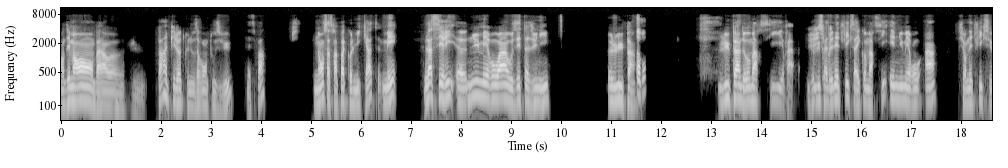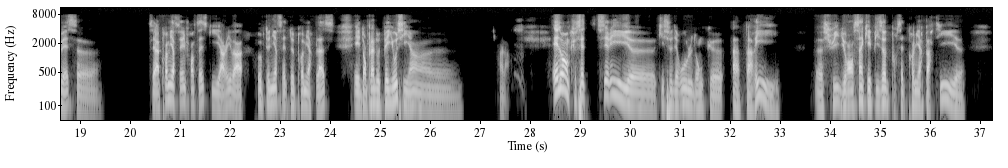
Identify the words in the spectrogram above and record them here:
en démarrant bah, euh, par un pilote que nous avons tous vu, n'est-ce pas? Non, ça sera pas Call Me Cat, mais la série euh, numéro un aux États-Unis, Lupin. Ah bon? Lupin de Omar Sy, enfin de Lupin de Netflix avec Omar Sy et numéro un sur Netflix US. euh, c'est la première série française qui arrive à obtenir cette première place et dans plein d'autres pays aussi. Hein, euh, voilà. Et donc cette série euh, qui se déroule donc euh, à Paris euh, suit durant cinq épisodes pour cette première partie euh,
